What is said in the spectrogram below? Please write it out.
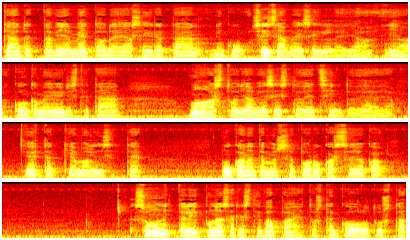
käytettäviä metodeja siirretään niin kuin sisävesille ja, ja kuinka me yhdistetään maasto- ja vesistöetsintöjä. Ja yhtäkkiä mä olin sitten mukana tämmöisessä porukassa, joka suunnitteli punaisaristi vapaaehtoisten koulutusta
